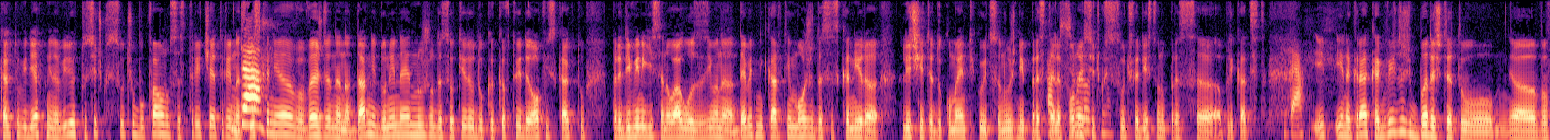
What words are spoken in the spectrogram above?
както видяхме и на видеото, всичко се случва буквално с 3-4 натискания, да. въвеждане на данни. Дори не е нужно да се отиде до какъвто и да е офис, както преди винаги се налагало за взимане на дебетни карти. Може да се сканира личните документи, които са нужни през телефона Абсолютно. и всичко се случва единствено през апликацията. Да. И, и накрая, как виждаш бъдещето а, в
